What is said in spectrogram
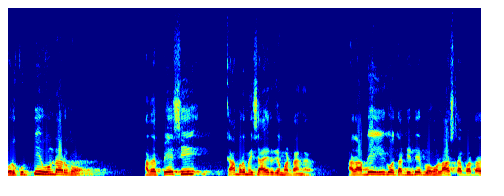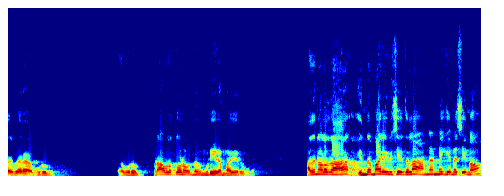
ஒரு குட்டி ஊண்டாக இருக்கும். அதை பேசி காம்ப்ரமைஸ் ஆகிருக்க மாட்டாங்க. அதை அப்படியே ஈகோ தட்டிகிட்டே போகும். லாஸ்ட்டாக பார்த்தா அது வேற ஒரு ஒரு ப்ராப்ளத்தோடு வந்து முடிகிற மாதிரி இருக்கும். அதனால தான் இந்த மாதிரி விஷயத்தெல்லாம் அன்னன்னைக்கு என்ன செய்யணும்?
